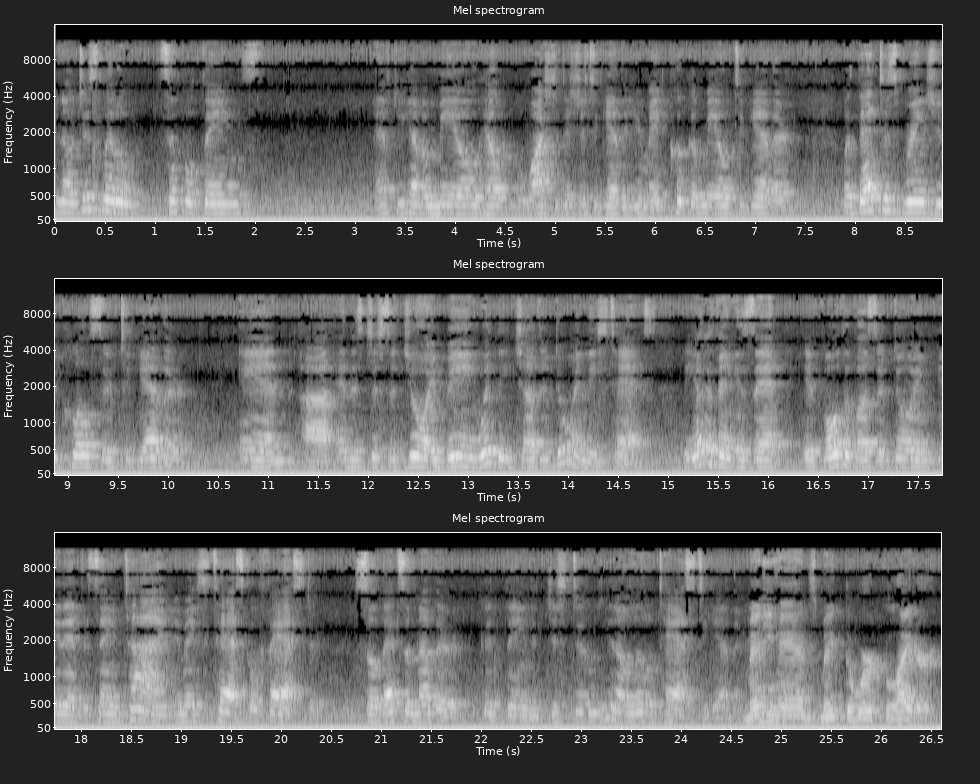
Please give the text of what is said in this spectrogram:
You know, just little simple things after you have a meal, help wash the dishes together. You may cook a meal together, but that just brings you closer together, and uh, and it's just a joy being with each other doing these tasks. The other thing is that if both of us are doing it at the same time, it makes the task go faster. So that's another good thing to just do, you know, little tasks together. Many hands make the work lighter.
